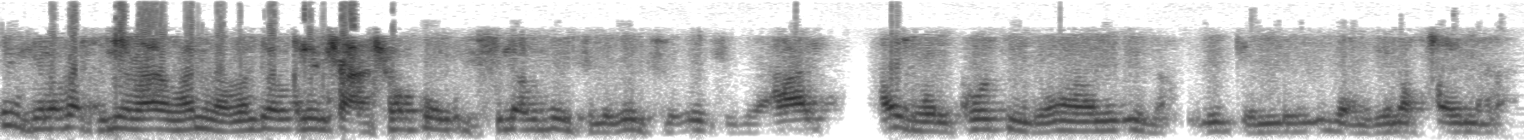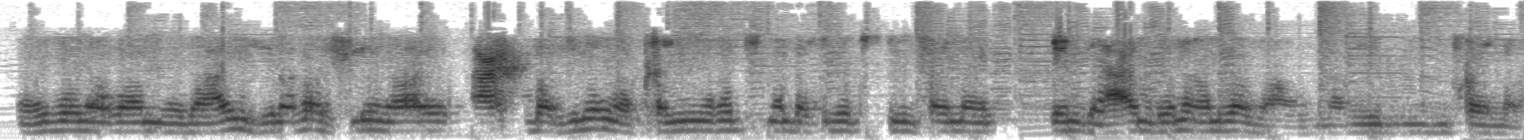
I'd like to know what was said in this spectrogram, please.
indlela abadlile ngayo ngani ngabantu abalenhlanhla okudlula kube dlile bedlile bedlile hhayi ivory coast ngengani iza igame izangena final ngokubona kwami ngoba hayi indlela abadlule ngayo badlule okungakhanyiyo ukuthi namba sebekusin final and hayi ngibona ngani kwi-final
